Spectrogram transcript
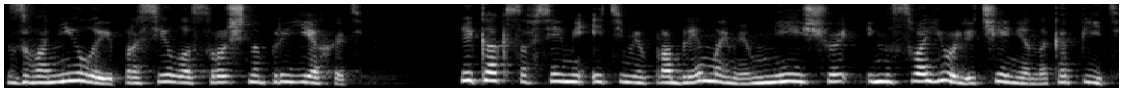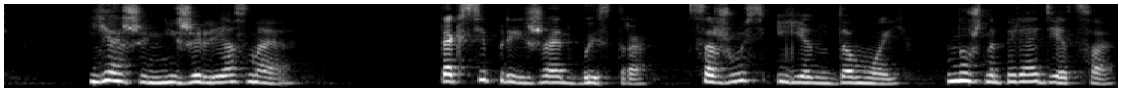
звонила и просила срочно приехать, и как со всеми этими проблемами мне еще и на свое лечение накопить? Я же не железная. Такси приезжает быстро. Сажусь и еду домой. Нужно переодеться.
